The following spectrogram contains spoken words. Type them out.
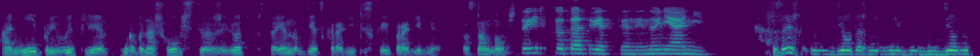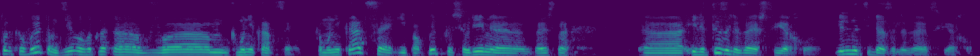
они привыкли, ну, как бы наше общество живет постоянно в детско-родительской парадигме в основном. Что есть кто-то ответственный, но не они. Знаешь, дело даже не, не, дело не только в этом, дело вот на, в коммуникации. Коммуникация и попытка все время, соответственно, или ты залезаешь сверху, или на тебя залезают сверху.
